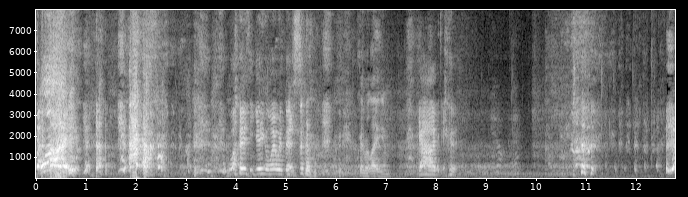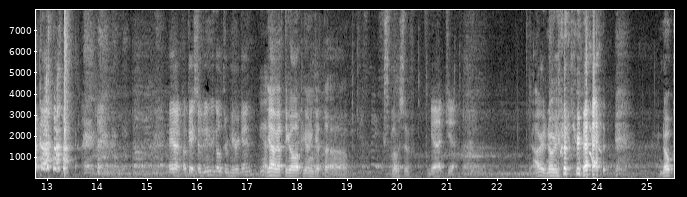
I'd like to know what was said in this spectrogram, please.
Why? Why is he getting away with this? Because we're letting him. God damn it. Hang on. Okay, so do we need to go through here again? Yeah. Yeah, we have to go up here and get the uh, explosive. Gotcha. I already know you're gonna do that. Nope.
